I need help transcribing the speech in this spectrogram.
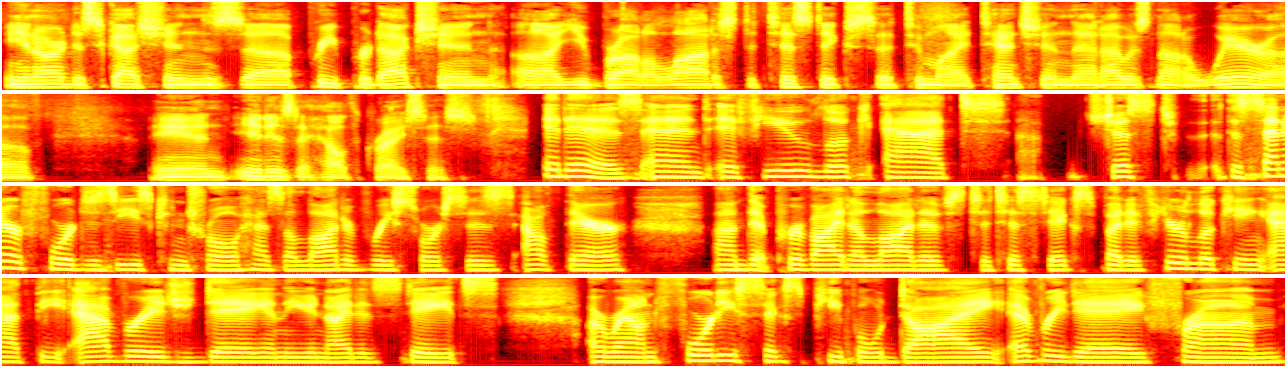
in our discussions uh, pre production, uh, you brought a lot of statistics uh, to my attention that I was not aware of and it is a health crisis. It is. And if you look at uh, just the Center for Disease Control has a lot of resources out there um, that provide a lot of statistics. But if you're looking at the average day in the United States, around 46 people die every day from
